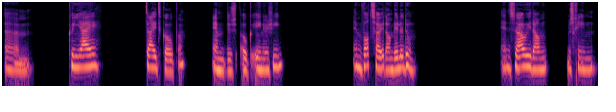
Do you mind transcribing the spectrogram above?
um, kun jij tijd kopen en dus ook energie? En wat zou je dan willen doen? En zou je dan misschien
